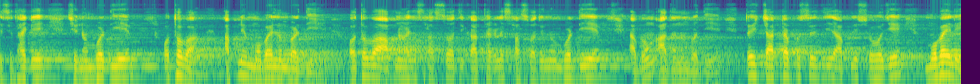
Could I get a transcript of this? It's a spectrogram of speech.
এসে থাকে সে নম্বর দিয়ে। অথবা আপনি মোবাইল নম্বর দিয়ে, অথবা আপনার কাছে স্বাস্থ্যসাথী কার্ড থাকলে স্বাস্থ্যসাথী নম্বর দিয়ে এবং আধার নম্বর দিয়ে। তো এই চারটা প্রসেস দিয়ে আপনি সহজে মোবাইলে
